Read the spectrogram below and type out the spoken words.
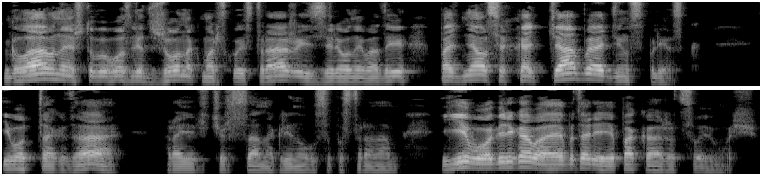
Главное, чтобы возле джонок морской стражи из зеленой воды поднялся хотя бы один всплеск. И вот тогда, Раир Черсан оглянулся по сторонам, его береговая батарея покажет свою мощь.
